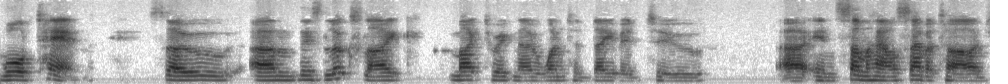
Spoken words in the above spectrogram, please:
Ward 10. So um, this looks like Mike Terrigno wanted David to, uh, in somehow sabotage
